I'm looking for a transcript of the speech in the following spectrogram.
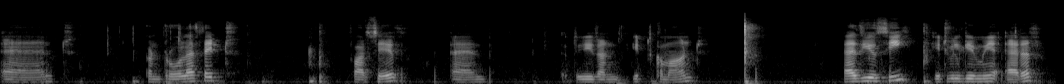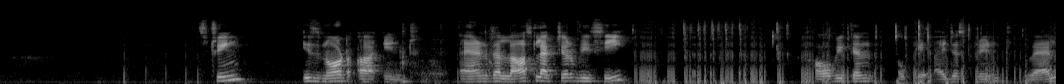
and control as it for save and rerun it command. As you see it will give me an error. String is not a int. And the last lecture we see how we can okay I just print val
